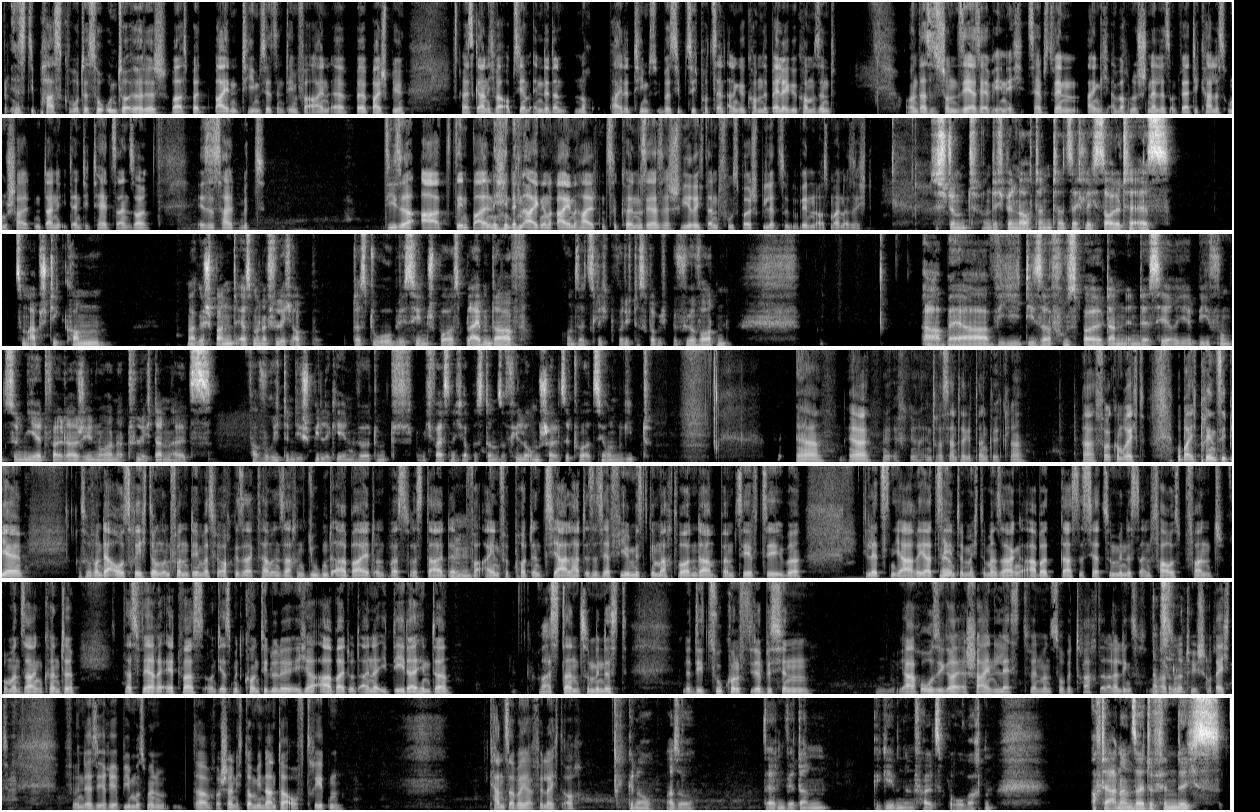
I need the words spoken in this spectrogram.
ist die Passquote so unterirdisch, war es bei beiden Teams jetzt in dem Verein, äh, Beispiel. Ich weiß gar nicht, ob sie am Ende dann noch beide Teams über 70 Prozent angekommene Bälle gekommen sind. Und das ist schon sehr, sehr wenig. Selbst wenn eigentlich einfach nur schnelles und vertikales Umschalten deine Identität sein soll, ist es halt mit dieser Art, den Ball nicht in den eigenen Reihen halten zu können, sehr, sehr schwierig, dann Fußballspieler zu gewinnen, aus meiner Sicht. Das stimmt. Und ich bin auch dann tatsächlich, sollte es zum Abstieg kommen, mal gespannt. Erstmal natürlich, ob das Duo Blissin Spors bleiben darf. Grundsätzlich würde ich das, glaube ich, befürworten. Aber wie dieser Fußball dann in der Serie B funktioniert, weil da Genoa natürlich dann als Favorit in die Spiele gehen wird. Und ich weiß nicht, ob es dann so viele Umschaltsituationen gibt. Ja, ja, ja interessanter Gedanke, klar. Ja, vollkommen recht. Wobei ich prinzipiell, also von der Ausrichtung und von dem, was wir auch gesagt haben in Sachen Jugendarbeit und was, was da der mhm. Verein für Potenzial hat, ist es ja viel Mist gemacht worden da beim CFC über die letzten Jahre, Jahrzehnte, ja. möchte man sagen. Aber das ist ja zumindest ein Faustpfand, wo man sagen könnte, das wäre etwas und jetzt mit kontinuierlicher Arbeit und einer Idee dahinter, was dann zumindest die Zukunft wieder ein bisschen ja, rosiger erscheinen lässt, wenn man es so betrachtet. Allerdings Absolut. hast du natürlich schon recht. In der Serie B muss man da wahrscheinlich dominanter auftreten. Kann es aber ja vielleicht auch. Genau, also werden wir dann gegebenenfalls beobachten. Auf der anderen Seite finde ich es,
